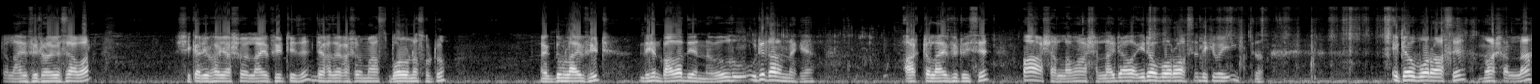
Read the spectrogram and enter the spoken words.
একটা লাইভ হিট হয়ে গেছে আবার। শিকারি ভাই আসলে লাইভ হিট যে, দেখা যাক আসলে মাছ বড় না ছোট। একদম লাইভ হিট দেখেন বাধা দেন না উঠে দাঁড়ান নাকি? আর একটা লাইভ হিট হয়েছে মাশাল্লাহ মাশাল্লাহ এটা এটাও বড় আছে, দেখি ভাই। এটাও বড় আছে, মাশাল্লাহ।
